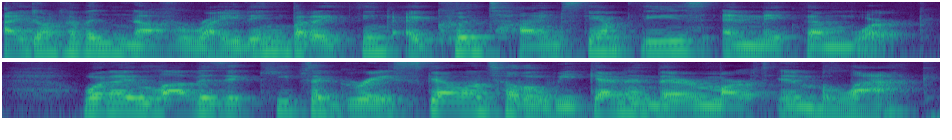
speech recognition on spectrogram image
I don't have enough writing, but I think I could timestamp these and make them work. What I love is it keeps a grayscale until the weekend and they're marked in black.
